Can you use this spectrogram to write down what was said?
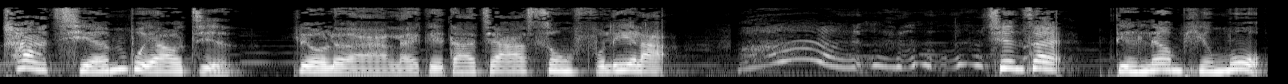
差钱不要紧。六六啊，来给大家送福利啦！现在点亮屏幕，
